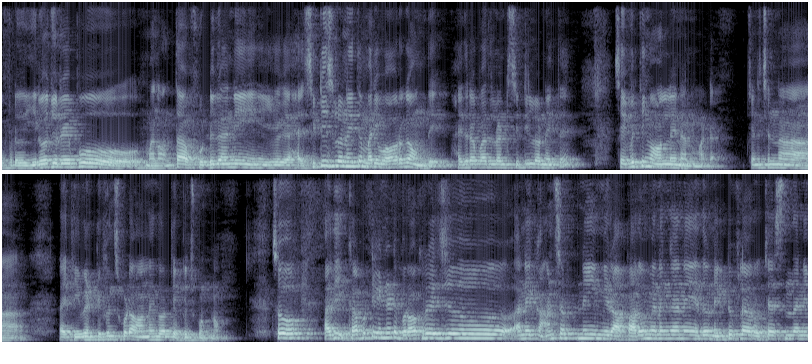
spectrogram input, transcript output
ఇప్పుడు ఈరోజు రేపు మనం అంతా ఫుడ్ కానీ సిటీస్లోనైతే మరి ఓవర్గా ఉంది. హైదరాబాద్ లాంటి సిటీలోనైతే సో ఎవ్రీథింగ్ ఆన్లైన్ అనమాట చిన్న చిన్న లైక్ ఈవెన్ టిఫిన్స్ కూడా ఆన్లైన్ ద్వారా తెప్పించుకుంటున్నాం. సో అది కాబట్టి ఏంటంటే బ్రోకరేజ్ అనే కాన్సెప్ట్ని మీరు ఆ పదం వినంగానే ఏదో నెగిటివ్ ఫ్లేవర్ వచ్చేస్తుందని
